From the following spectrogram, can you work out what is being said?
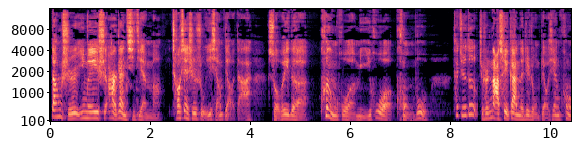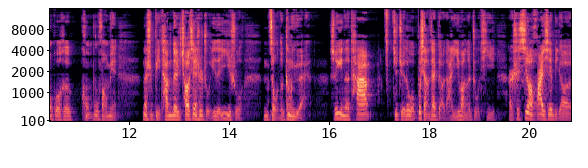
当时因为是二战期间嘛，超现实主义想表达所谓的困惑、迷惑、恐怖，他觉得就是纳粹干的这种表现困惑和恐怖方面，那是比他们的超现实主义的艺术走得更远。所以呢，他就觉得我不想再表达以往的主题，而是希望画一些比较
